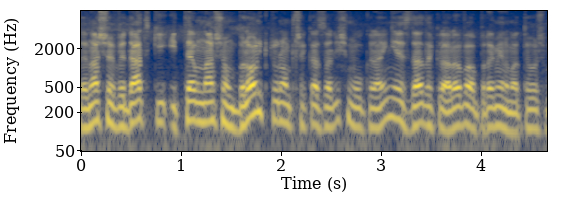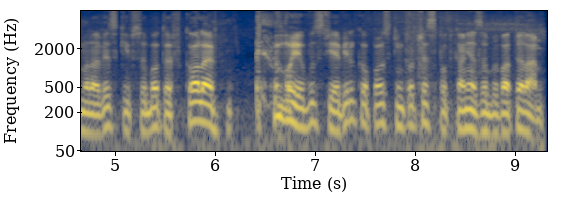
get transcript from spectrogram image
te nasze wydatki i tę naszą broń, którą przekazaliśmy Ukrainie, zadeklarował premier Mateusz Morawiecki w sobotę w Kole w województwie wielkopolskim podczas spotkania z obywatelami.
